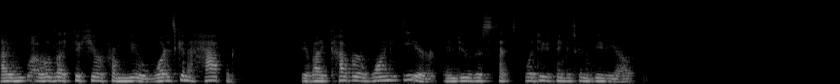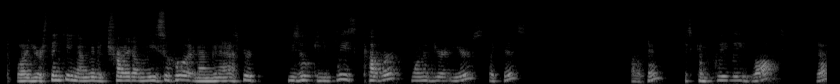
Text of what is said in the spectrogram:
I, I would like to hear from you. What is going to happen if I cover one ear and do this test? What do you think is going to be the outcome? While you're thinking, I'm going to try it on Mizuho and I'm going to ask her, Mizuho, can you please cover one of your ears like this? Okay, it's completely blocked. Yeah.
